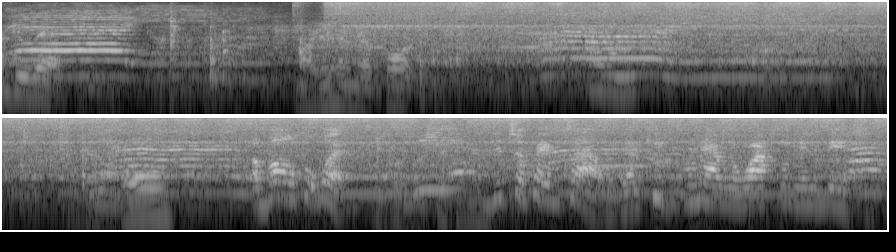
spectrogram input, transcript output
I do that? Oh, you're having a fork a bowl. For what? Put my chicken in. Get your paper towel. Gotta keep you from having to wash them in the dishes.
